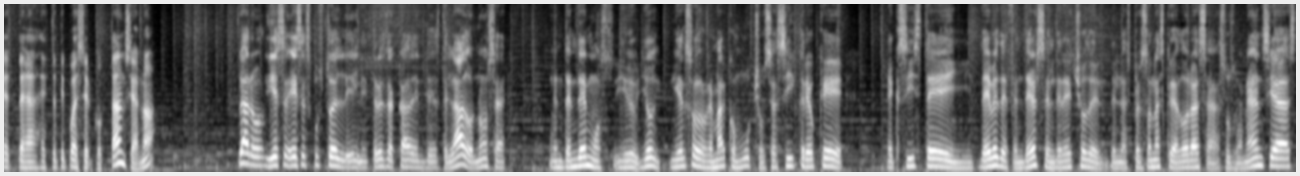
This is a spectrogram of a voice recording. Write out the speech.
este, este tipo de circunstancias, ¿no? Claro, y ese, es justo el, interés de acá, de, este lado, ¿no? O sea, entendemos, y yo, y eso lo remarco mucho, o sea, sí creo que existe y debe defenderse el derecho de, las personas creadoras a sus ganancias,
